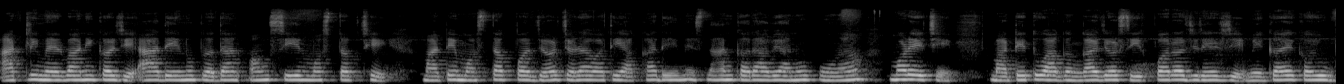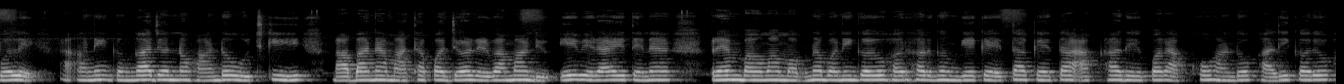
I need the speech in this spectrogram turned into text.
આટલી મહેરબાની કરજે. આ દેહનું પ્રધાન અંગ શિર મસ્તક છે. માટે મસ્તક પર જળ ચડાવવાથી આખા દેહને સ્નાન કરાવ્યાનું પૂર્ણ મળે છે. માટે તું આ ગંગાજળ શિર પર જ રહેજે. મેઘાએ કહ્યું, ભલે. અને ગંગાજળનો હાંડો ઉચકી બાબાના માથા પર જળ રેડવા માંડ્યું. એ વેળાએ તેને પ્રેમભાવમાં મગ્ન બની ગયો. હર હર ગંગે કહેતા કહેતા આખા દેહ પર આખો હાંડો ખાલી કર્યો.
